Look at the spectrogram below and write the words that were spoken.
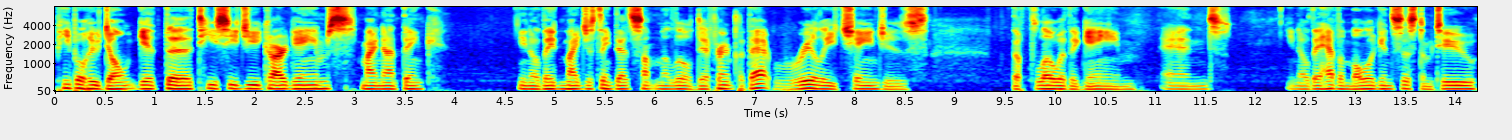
people who don't get the TCG card games might not think, you know, they might just think that's something a little different, but that really changes the flow of the game. And you know, they have a mulligan system too,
